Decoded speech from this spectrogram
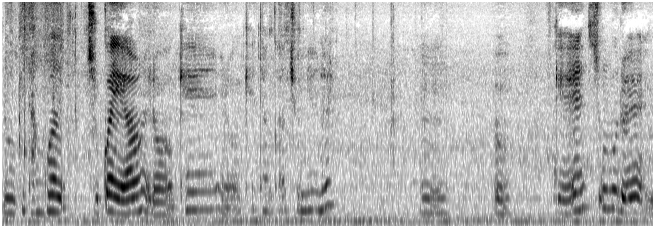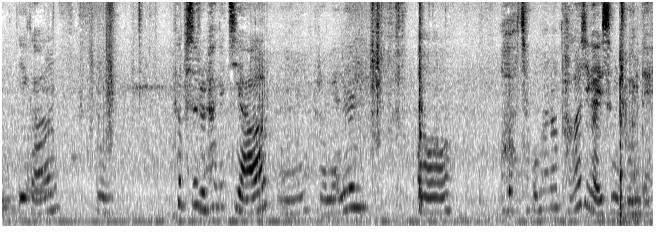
이렇게 담궈 줄 거예요. 이렇게 이렇게 담가 주면은 음, 음, 이렇게 쑥물을 얘가 음, 흡수를 하겠지요. 음, 그러면은 어, 아, 조그마한 바가지가 있으면 좋은데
